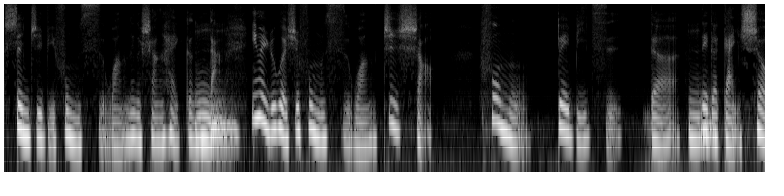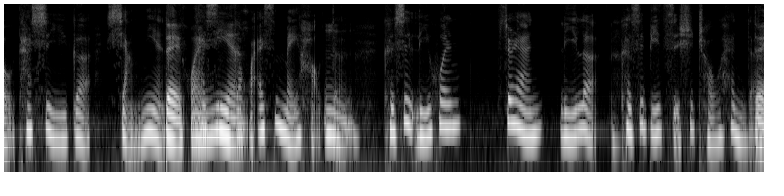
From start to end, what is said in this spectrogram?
甚至比父母死亡那个伤害更大。嗯，因为如果是父母死亡，至少父母对彼此的那个感受，它是一个想念，对，怀念，还是美好的。嗯，可是离婚虽然。离了，可是彼此是仇恨的。对，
